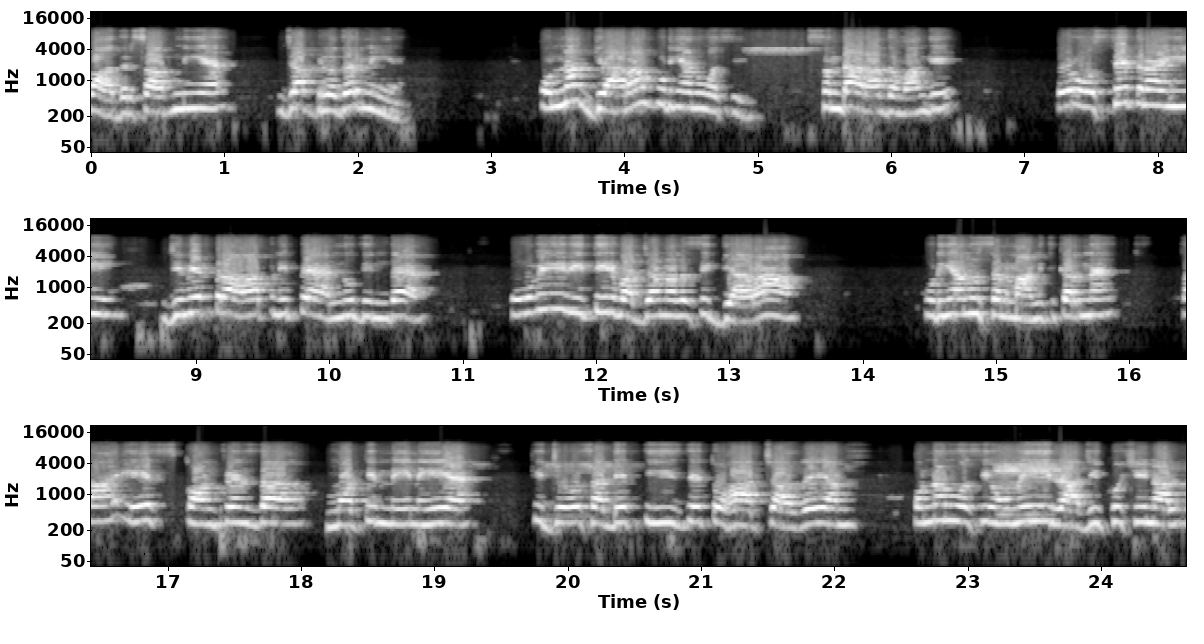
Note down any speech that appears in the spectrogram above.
ਫਾਦਰ ਸਾਹਿਬ ਨਹੀਂ ਹੈ ਜਾਂ ਬ੍ਰਦਰ ਨਹੀਂ ਹੈ ਉਹਨਾਂ 11 ਕੁੜੀਆਂ ਨੂੰ ਅਸੀਂ ਸੰਧਾਰਾ ਦਵਾਂਗੇ। ਔਰ ਉਸੇ ਤਰ੍ਹਾਂ ਹੀ ਜਿਵੇਂ ਭਰਾ ਆਪਣੀ ਭੈਣ ਨੂੰ ਦਿੰਦਾ ਹੈ, ਉਵੇਂ ਰੀਤੀ ਰਿਵਾਜਾਂ ਨਾਲ ਅਸੀਂ 11 ਕੁੜੀਆਂ ਨੂੰ ਸਨਮਾਨਿਤ ਕਰਨਾ ਹੈ। ਤਾਂ ਇਸ ਕਾਨਫਰੰਸ ਦਾ ਮੋਟਿਵ ਮੇਨ ਇਹ ਹੈ ਕਿ ਜੋ ਸਾਡੇ ਤੀਜ ਦੇ ਤਿਉਹਾਰ ਚੱਲ ਰਹੇ ਹਨ, ਉਹਨਾਂ ਨੂੰ ਅਸੀਂ ਉਵੇਂ ਹੀ ਰਾਜੀ ਖੁਸ਼ੀ ਨਾਲ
